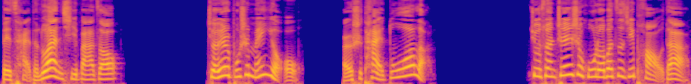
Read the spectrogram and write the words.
被踩得乱七八糟。脚印不是没有，而是太多了。就算真是胡萝卜自己跑的，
